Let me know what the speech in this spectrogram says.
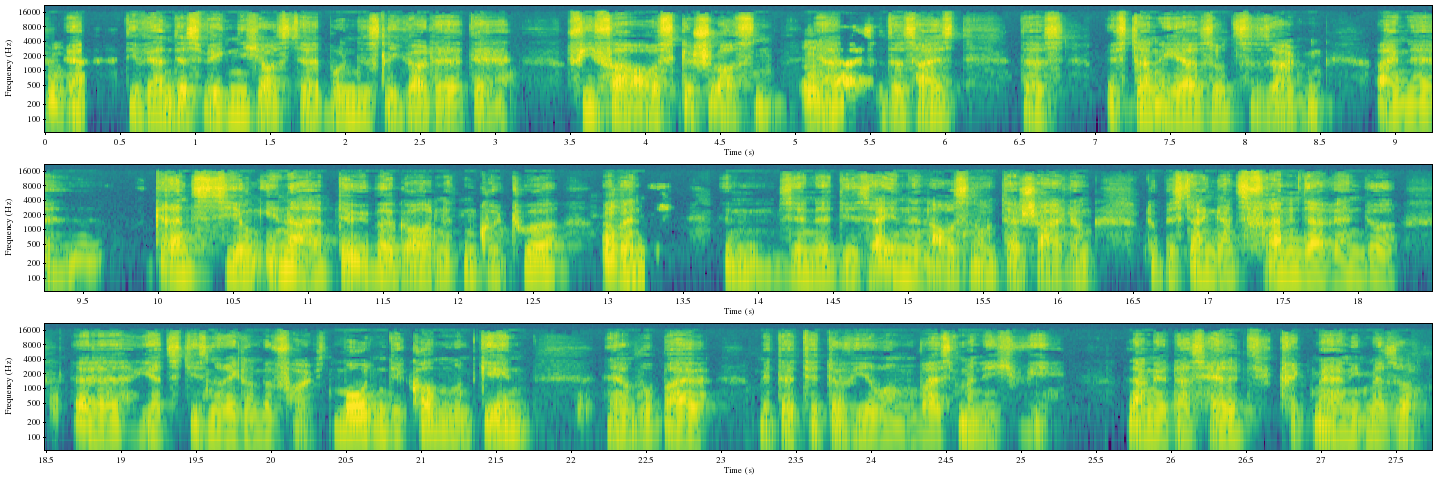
Mhm. Ja, die werden deswegen nicht aus der Bundesliga oder der FIFA ausgeschlossen. Mhm. Ja, also das heißt, das ist dann eher sozusagen eine Grenzziehung innerhalb der übergeordneten Kultur, aber Mhm. nicht im Sinne dieser Innen-Außen-Unterscheidung. Du bist ein ganz Fremder, wenn du äh, jetzt diesen Regeln befolgst. Moden, die kommen und gehen, ja, wobei mit der Tätowierung weiß man nicht, wie lange das hält, kriegt man ja nicht mehr so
